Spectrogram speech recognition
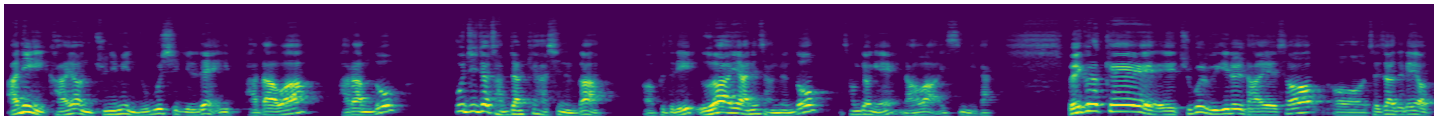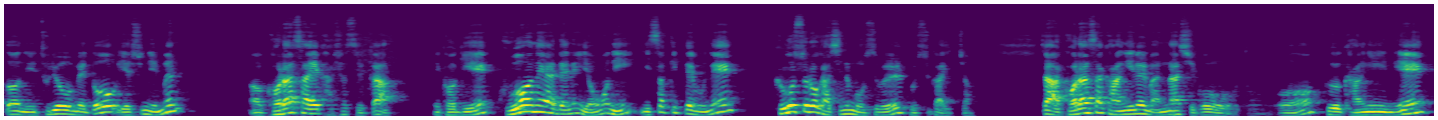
아니 과연 주님이 누구시길래 이 바다와 바람도 꾸짖어 잠잠케 하시는가? 어, 그들이 의아해하는 장면도 성경에 나와 있습니다. 왜 그렇게 죽을 위기를 다해서 어, 제자들의 어떤 이 두려움에도 예수님은 어, 거라사에 가셨을까? 거기에 구원해야 되는 영혼이 있었기 때문에 그곳으로 가시는 모습을 볼 수가 있죠. 자, 거라사 강인을 만나시고 또그 강인에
